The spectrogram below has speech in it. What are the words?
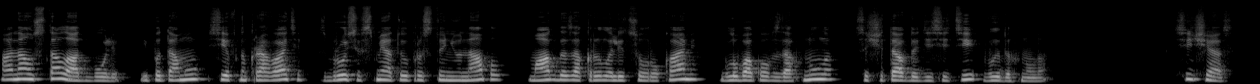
Она устала от боли, и потому, сев на кровати, сбросив смятую простыню на пол, Магда закрыла лицо руками, глубоко вздохнула, сосчитав до десяти, выдохнула. Сейчас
